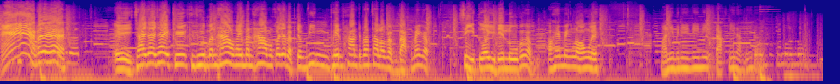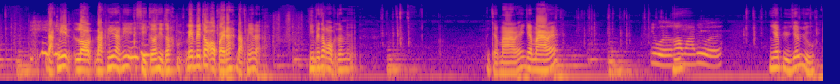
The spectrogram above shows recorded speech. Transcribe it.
แอบก็เลยเบิร์ดเอ้ยใช่ใช่ใช่คือคือคือมันห้าวไงมันห้าวมันก็จะแบบจะวิ่งเพ่นพ่านใช่ปะถ้าเราแบบดักแม่งแบบสี่ตัวอยู่ในรูแม่งแบบเอาให้แม่งร้องเลย มานี่มานี่นี่นี่ดักนี่ดักนี่ดักนี่ลุมลุมดักนี่รอดักนี่ดักนี่สี่ตัวสี่ตัวไม่ไม่ต้องออกไปนะดักนี่แหละนี่ไม่ต้องออกไปตรงนี้มันจะมาไหมจะมาไหมพี่เวิร์ดเข้ามาพี่เวิร์ดเงียบอยู่เงียบอยู่ไป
